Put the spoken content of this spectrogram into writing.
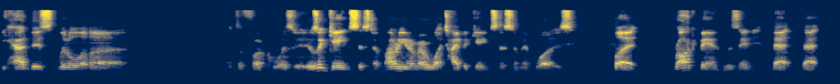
he had this little uh, what the fuck was it? It was a game system. I don't even remember what type of game system it was, but Rock Band was in it. That that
